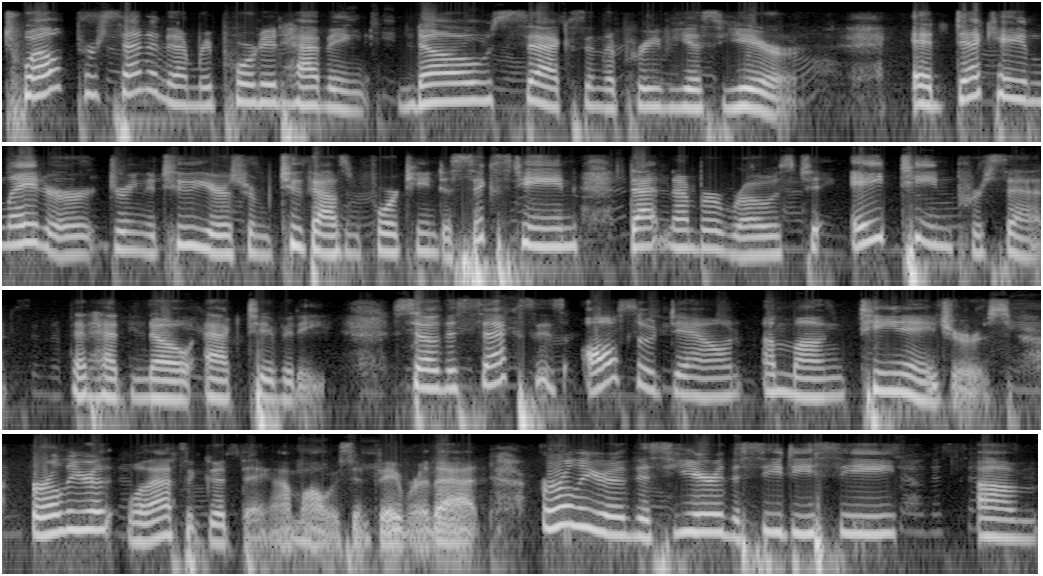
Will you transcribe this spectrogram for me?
12% of them reported having no sex in the previous year. A decade later, during the two years from 2014 to 16, that number rose to 18% that had no activity. So the sex is also down among teenagers. Earlier, well, that's a good thing. I'm always in favor of that. Earlier this year, the CDC um,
